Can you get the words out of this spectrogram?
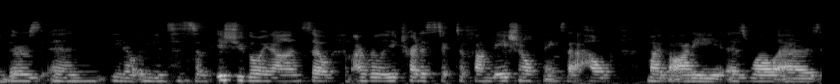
there's an you know immune system issue going on. So i really try to stick to foundational things that help my body as well as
